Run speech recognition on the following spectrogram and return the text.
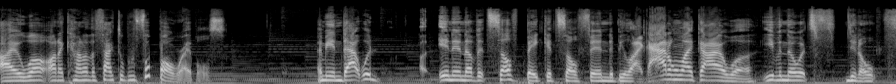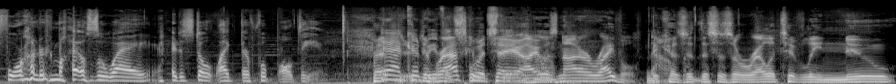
Iowa on account of the fact that we're football rivals. I mean, that would, in and of itself, bake itself in to be like, I don't like Iowa, even though it's you know 400 miles away. I just don't like their football team. But Yeah, it could be Nebraska would sports tell you day, huh? Iowa's not our rival because this is a relatively new.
